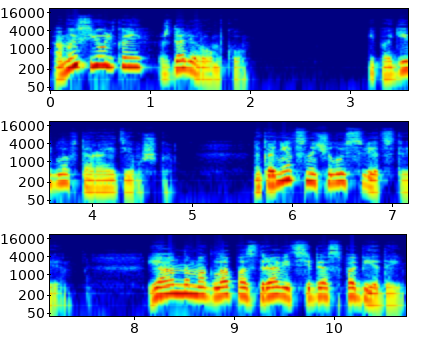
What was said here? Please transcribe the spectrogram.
а мы с Юлькой ждали Ромку и погибла вторая девушка. Наконец началось следствие, и Анна могла поздравить себя с победой.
